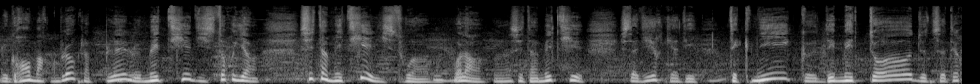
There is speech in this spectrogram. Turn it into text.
le grand Marc Bloch, appelait le métier d'historien. C'est un métier, l'histoire. Voilà, hein, c'est un métier. C'est-à-dire qu'il y a des techniques, euh, des méthodes, etc.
